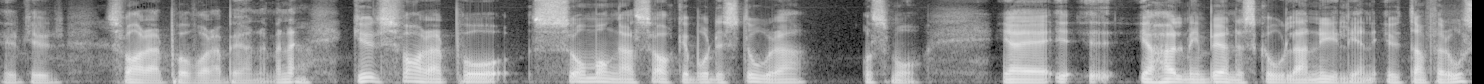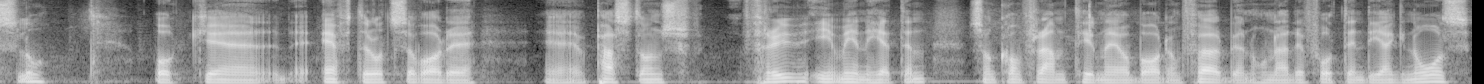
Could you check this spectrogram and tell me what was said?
hur Gud svarar på våra böner. Men ja. Gud svarar på så många saker, både stora och små. Jag, jag, jag höll min böneskola nyligen utanför Oslo Och eh, efteråt så var det eh, pastorns fru i menigheten som kom fram till mig och bad om förbön. Hon hade fått en diagnos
